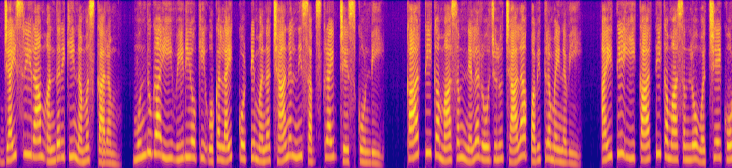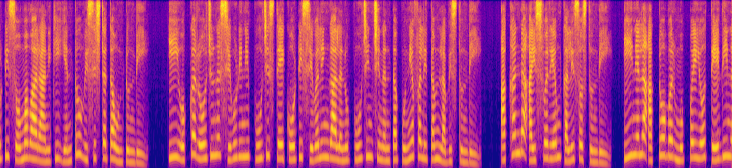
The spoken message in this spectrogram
జై శ్రీరామ్ అందరికీ నమస్కారం. ముందుగా ఈ వీడియోకి ఒక లైక్ కొట్టి మన ఛానల్ని సబ్స్క్రైబ్ చేసుకోండి. కార్తీక మాసం నెల రోజులు చాలా పవిత్రమైనవి. అయితే ఈ కార్తీక మాసంలో వచ్చే కోటి సోమవారానికి ఎంతో విశిష్టత ఉంటుంది. ఈ ఒక్క రోజున శివుడిని పూజిస్తే కోటి శివలింగాలను పూజించినంత పుణ్యఫలితం లభిస్తుంది. అఖండ ఐశ్వర్యం కలిసొస్తుంది. ఈ నెల అక్టోబర్ ముప్పయో తేదీన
